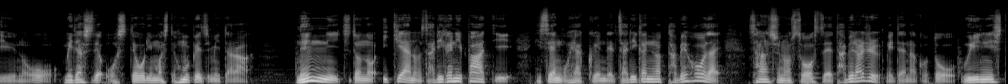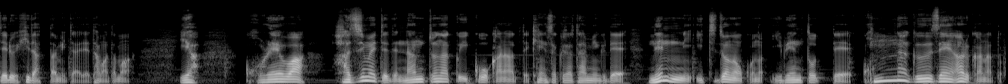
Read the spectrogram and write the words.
っていうのを見出しで押しておりまして、ホームページ見たら、年に一度の IKEA のザリガニパーティー、2500円でザリガニの食べ放題、3種のソースで食べられるみたいなことを売りにしてる日だったみたいで、たまたま。いや、これは初めてでなんとなく行こうかなって検索したタイミングで、年に一度のこのイベントってこんな偶然あるかなと。い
